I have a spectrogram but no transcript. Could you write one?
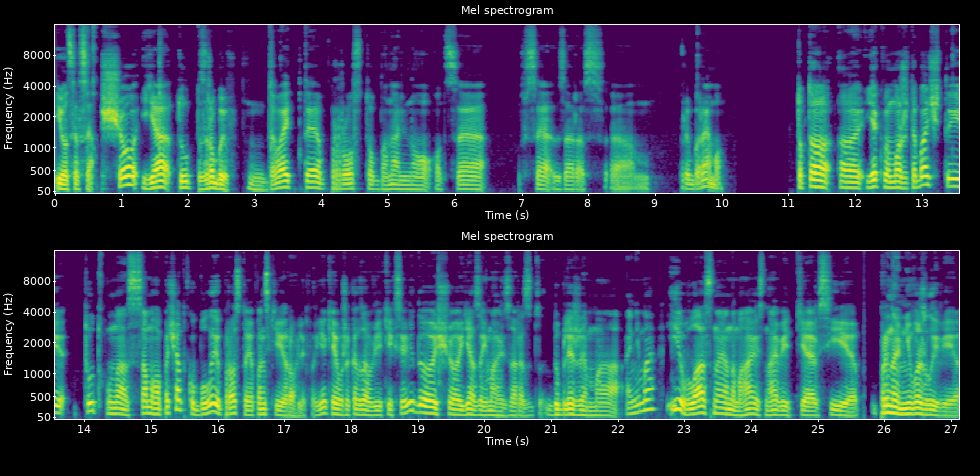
І оце все. Що я тут зробив? Давайте просто банально оце все зараз ем, приберемо. Тобто, е, як ви можете бачити, тут у нас з самого початку були просто японські іерогліфи. Як я вже казав в якихось відео, що я займаюся зараз дубляжем е, аніме, і, власне, намагаюсь навіть е, всі принаймні важливі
